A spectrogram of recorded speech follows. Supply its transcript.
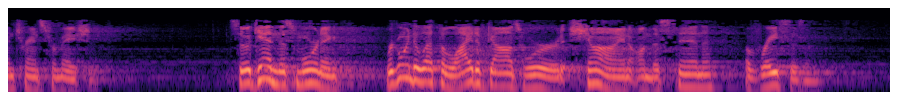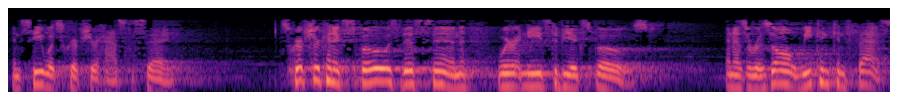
and transformation. So again, this morning, we're going to let the light of God's Word shine on the sin of racism and see what Scripture has to say. Scripture can expose this sin where it needs to be exposed. And as a result, we can confess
